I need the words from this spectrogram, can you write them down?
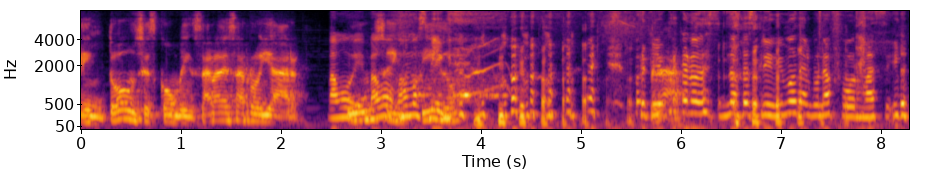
Entonces, comenzar a desarrollar Vamos bien, vamos, vamos bien. porque yo creo que nos, describimos de alguna forma así.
